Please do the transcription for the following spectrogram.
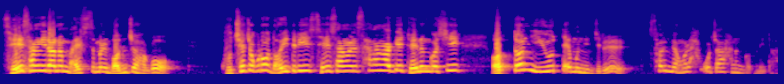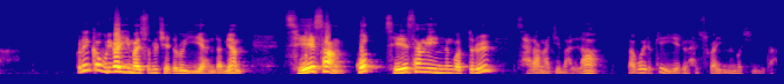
세상이라는 말씀을 먼저 하고 구체적으로 너희들이 세상을 사랑하게 되는 것이 어떤 이유 때문인지를 설명을 하고자 하는 겁니다. 그러니까 우리가 이 말씀을 제대로 이해한다면 세상, 곧 세상에 있는 것들을 사랑하지 말라라고 이렇게 이해를 할 수가 있는 것입니다.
